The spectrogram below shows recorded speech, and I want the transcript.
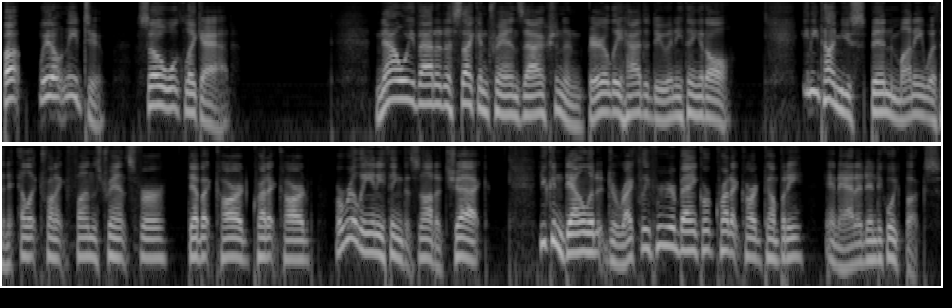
But we don't need to, so we'll click Add. Now we've added a second transaction and barely had to do anything at all. Anytime you spend money with an electronic funds transfer, debit card, credit card, or really anything that's not a check, you can download it directly from your bank or credit card company and add it into QuickBooks.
